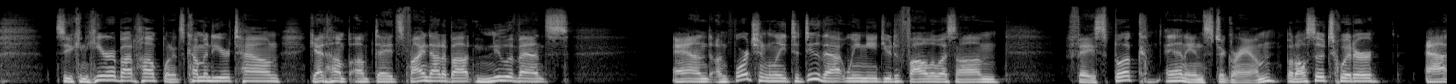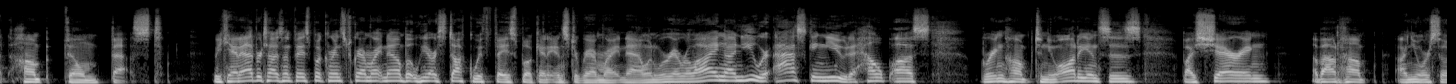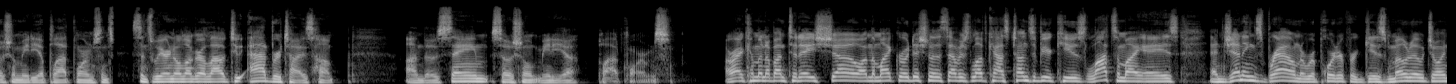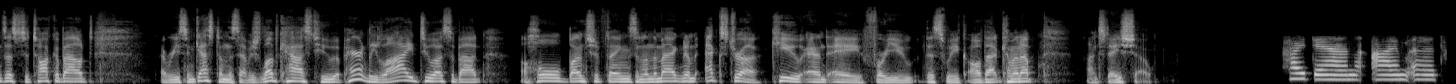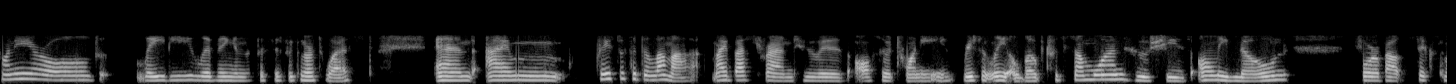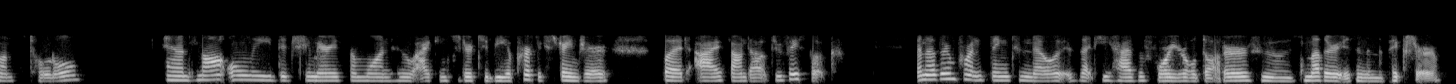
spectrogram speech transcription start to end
so you can hear about Hump when it's coming to your town, get Hump updates, find out about new events. And unfortunately, to do that, we need you to follow us on Facebook and Instagram, but also Twitter at Hump Film Fest. We can't advertise on Facebook or Instagram right now, but we are stuck with Facebook and Instagram right now. And we're relying on you. We're asking you to help us bring Hump to new audiences by sharing about Hump on your social media platforms since, since we are no longer allowed to advertise Hump on those same social media platforms. All right, coming up on today's show on the micro edition of the Savage Lovecast, tons of your cues, lots of my A's, and Jennings Brown, a reporter for Gizmodo, joins us to talk about a recent guest on the Savage Lovecast who apparently lied to us about a whole bunch of things. And on the Magnum extra Q and A for you this week. All that coming up on today's show. Hi, Dan. I'm a 20 year old lady living in the Pacific Northwest, and I'm faced with a dilemma. My best friend, who is also 20, recently eloped with someone who she's only known for about six months total. And not only did she marry someone who I consider to be a perfect stranger, but I found out through Facebook. Another important thing to know is that he has a four year old daughter whose mother isn't in the picture.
